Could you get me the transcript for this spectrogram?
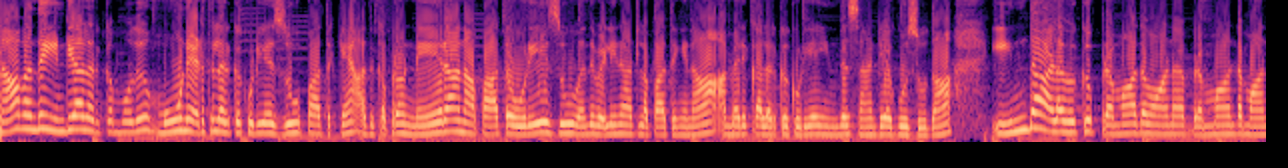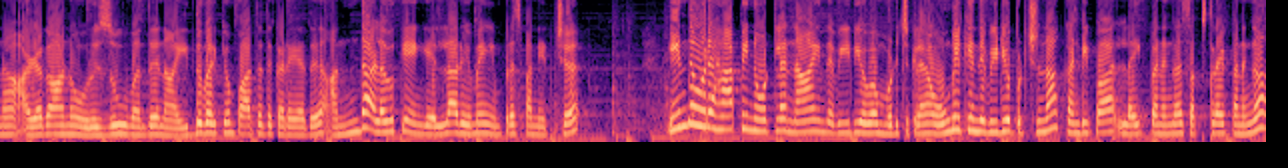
நான் வந்து இந்தியாவில் இருக்கும்போது மூணு இடத்துல இருக்கக்கூடிய ஜூ பார்த்துருக்கேன். அதுக்கப்புறம் நேராக நான் பார்த்த ஒரே ஜூ வந்து வெளிநாட்டில் பார்த்தீங்கன்னா அமெரிக்காவில் இருக்கக்கூடிய இந்த சாண்டியாகோ ஜூ தான். இந்த அளவுக்கு பிரமாதமான பிரம்மாண்டமான அழகான ஒரு ஜூ வந்து நான் இது வரைக்கும் பார்த்தது கிடையாது. அந்த அளவுக்கு எங்கள் எல்லாரையுமே இம்ப்ரெஸ் பண்ணிடுச்சு. இந்த ஒரு ஹாப்பி நோட்டில் நான் இந்த வீடியோவை முடிச்சுக்கிறேன். உங்களுக்கு இந்த வீடியோ பிடிச்சிருந்தா கண்டிப்பாக லைக் பண்ணுங்கள் சப்ஸ்கிரைப் பண்ணுங்கள்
